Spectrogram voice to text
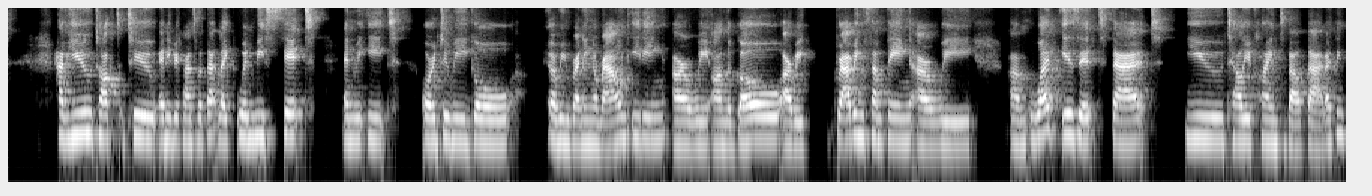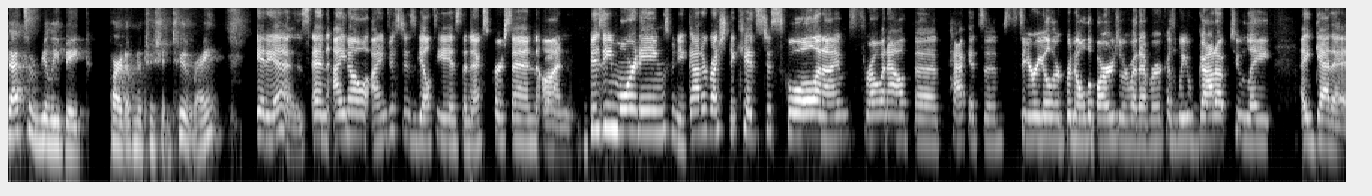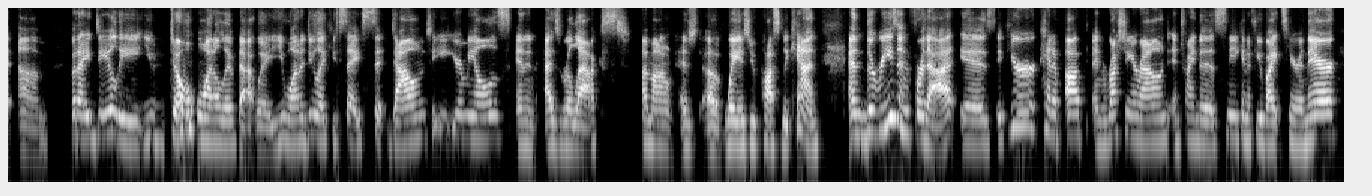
Have you talked to any of your clients about that? Like when we sit and we eat, or do we go, are we running around eating? Are we on the go? Are we grabbing something? Are we, um, what is it that you tell your clients about that? I think that's a really big part of nutrition too, right? It is. And I know I'm just as guilty as the next person on busy mornings when you got to rush the kids to school and I'm throwing out the packets of cereal or granola bars or whatever because we got up too late. I get it. Um, but ideally, you don't want to live that way. You want to do, like you say, sit down to eat your meals and as relaxed amount as uh, way as you possibly can. And the reason for that is if you're kind of up and rushing around and trying to sneak in a few bites here and there,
